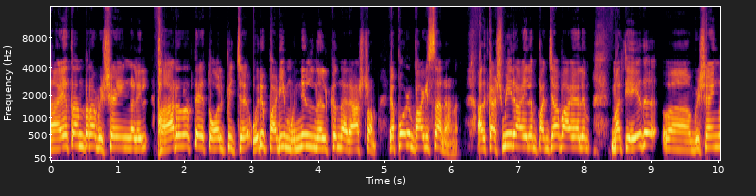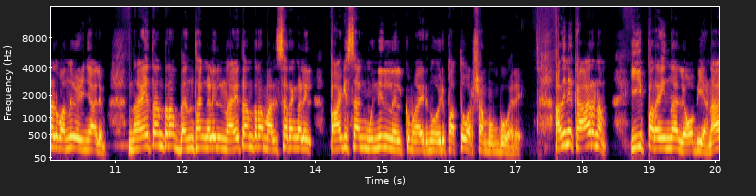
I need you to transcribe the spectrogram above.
നയതന്ത്ര വിഷയങ്ങളിൽ ഭാരതത്തെ തോൽപ്പിച്ച് ഒരു പടി മുന്നിൽ നിൽക്കുന്ന രാഷ്ട്രം എപ്പോഴും പാകിസ്ഥാനാണ്. അത് കശ്മീരായാലും പഞ്ചാബ് ആയാലും മറ്റേത് വിഷയങ്ങൾ വന്നു കഴിഞ്ഞാലും നയതന്ത്ര ബന്ധങ്ങളിൽ നയതന്ത്ര മത്സരങ്ങളിൽ പാകിസ്ഥാൻ മുന്നിൽ നിൽക്കുമായിരുന്നു ഒരു പത്ത് വർഷം മുമ്പ് വരെ. അതിന് കാരണം ഈ പറയുന്ന ലോബിയാണ്. ആ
